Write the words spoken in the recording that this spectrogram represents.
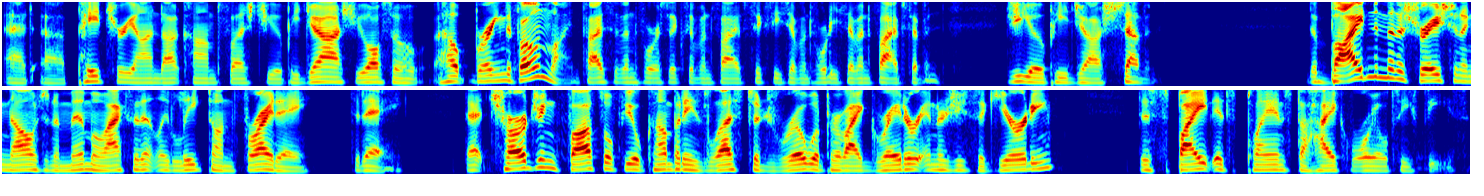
at uh, patreon.com slash GOPJosh. You also help bring the phone line, 574-675-6747, GOPJosh7. The Biden administration acknowledged in a memo accidentally leaked on Friday, today, that charging fossil fuel companies less to drill would provide greater energy security, despite its plans to hike royalty fees.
